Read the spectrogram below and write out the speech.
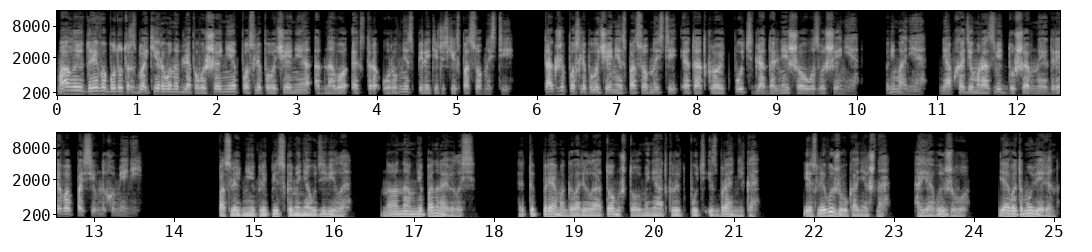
Малые древа будут разблокированы для повышения после получения одного экстра уровня спиритических способностей. Также после получения способностей это откроет путь для дальнейшего возвышения. Внимание! Необходимо развить душевное древо пассивных умений. Последняя приписка меня удивила, но она мне понравилась. Это прямо говорило о том, что у меня открыт путь избранника. Если выживу, конечно. А я выживу. Я в этом уверен.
